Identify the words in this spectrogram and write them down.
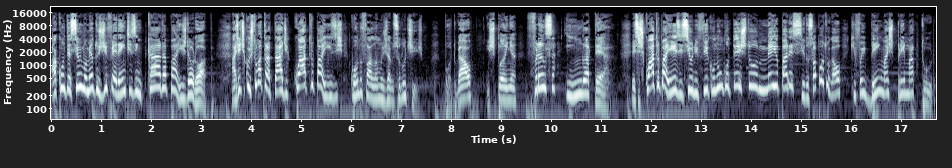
aconteceu em momentos diferentes em cada país da Europa. A gente costuma tratar de quatro países quando falamos de absolutismo: Portugal, Espanha, França e Inglaterra. Esses quatro países se unificam num contexto meio parecido, só Portugal que foi bem mais prematuro.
